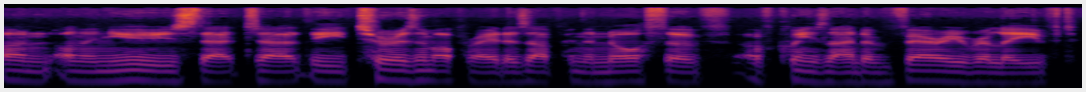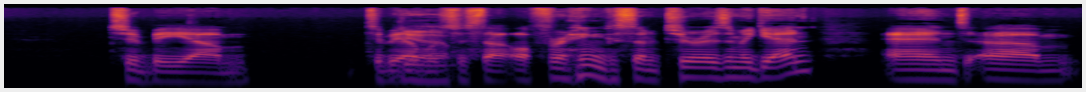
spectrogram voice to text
on on the news that uh, the tourism operators up in the north of, of Queensland are very relieved to be um, to be able to start offering some tourism again. And um,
